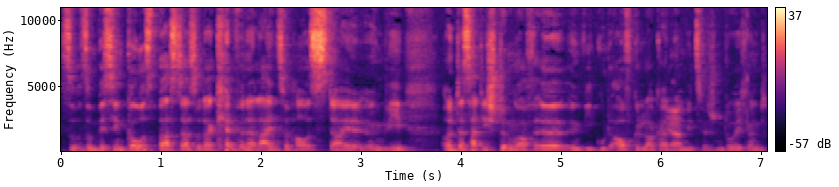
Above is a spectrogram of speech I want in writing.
so, so ein bisschen Ghostbusters oder Kevin allein zu Hause-Style irgendwie. Und das hat die Stimmung auch äh, irgendwie gut aufgelockert ja. irgendwie zwischendurch. Und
